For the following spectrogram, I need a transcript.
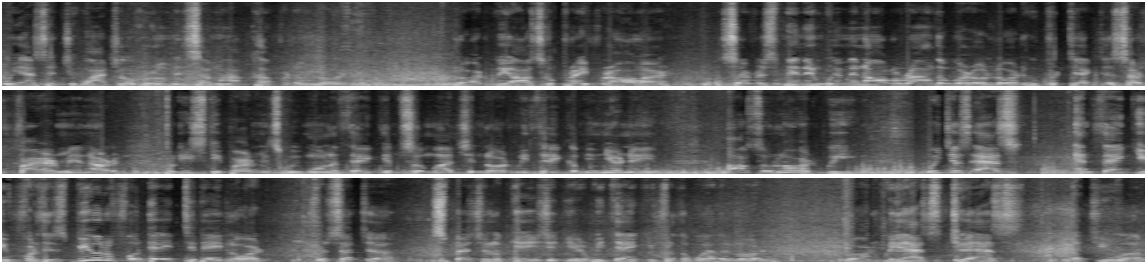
We ask that you watch over them and somehow comfort them, Lord. Lord, we also pray for all our servicemen and women all around the world, Lord, who protect us, our firemen, our police departments. We want to thank them so much, and Lord, we thank them in your name. Also, Lord, we we just ask and thank you for this beautiful day today, Lord, for such a special occasion here. We thank you for the weather, Lord. Lord, we ask that you ask that you uh,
